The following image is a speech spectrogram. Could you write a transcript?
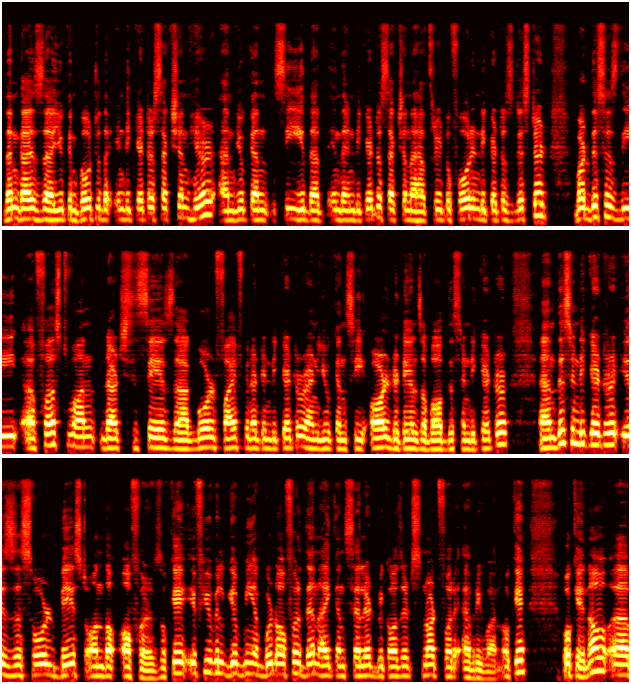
then guys uh, you can go to the indicator section here and you can see that in the indicator section i have three to four indicators listed. But this is the uh, first one that says uh, gold five minute indicator and you can see all details about this indicator. And this indicator is uh, sold based on the offers okay? If you will give me a good offer then i can sell it because it's not for everyone okay? Okay now uh,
